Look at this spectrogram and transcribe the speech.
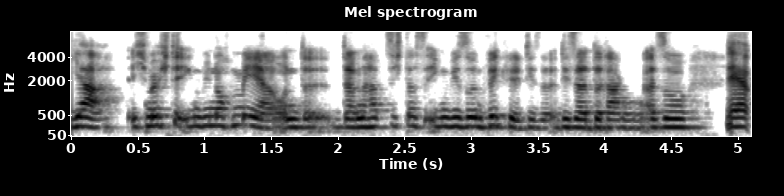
ja, ich möchte irgendwie noch mehr. Und äh, dann hat sich das irgendwie so entwickelt, dieser, dieser Drang. Also ja.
